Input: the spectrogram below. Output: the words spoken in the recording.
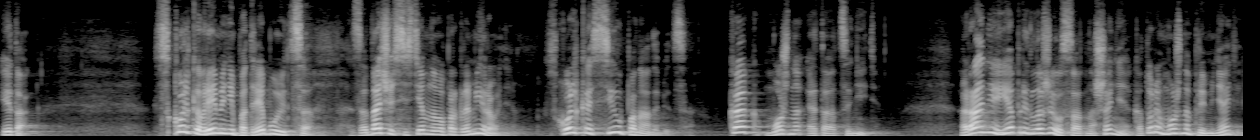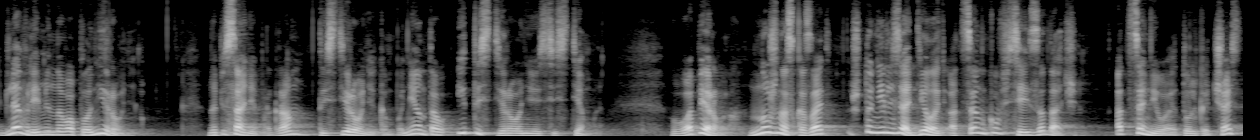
Итак, сколько времени потребуется задача системного программирования? Сколько сил понадобится? Как можно это оценить? Ранее я предложил соотношение, которое можно применять для временного планирования написание программ, тестирование компонентов и тестирование системы. Во-первых, нужно сказать, что нельзя делать оценку всей задачи, оценивая только часть,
